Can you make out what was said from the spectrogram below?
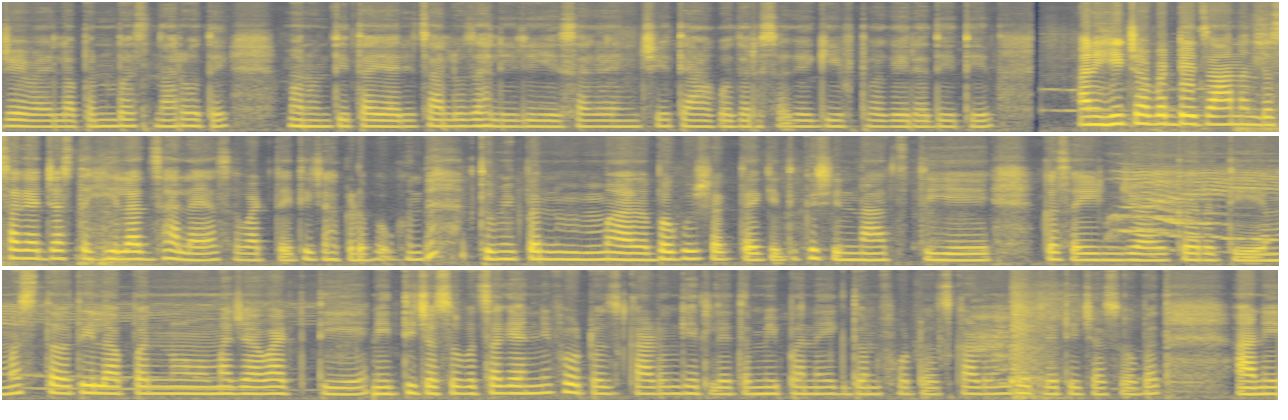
जेवायला पण बसणार होते. म्हणून ती तयारी चालू झालेली आहे सगळ्यांची. त्या अगोदर सगळे गिफ्ट वगैरे देतील. आणि हिच्या बड्डेचा आनंद सगळ्यात जास्त हिलाच झालाय असं वाटतंय तिच्याकडे बघून. तुम्ही पण म- बघू शकताय की ती कशी नाचतीये कसं एन्जॉय करते मस्त तिला पण मजा वाटतीये. आणि तिच्यासोबत सगळ्यांनी फोटोज काढून घेतले तर मी पण एक दोन फोटोज काढून घेतले तिच्यासोबत. आणि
